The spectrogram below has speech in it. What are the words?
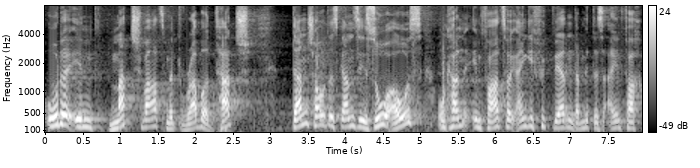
oder in matt schwarz mit Rubber Touch dann schaut das Ganze so aus und kann im Fahrzeug eingefügt werden, damit es einfach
